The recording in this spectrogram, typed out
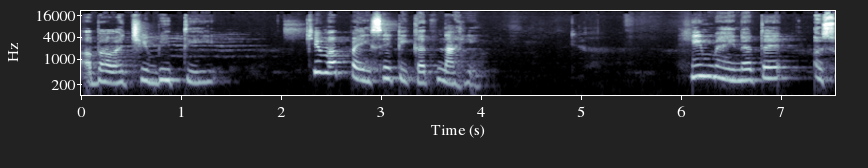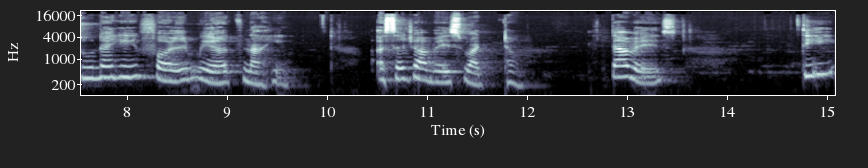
अभावाची भीती किंवा पैसे टिकत नाही. ही मेहनत असूनही फळ मिळत नाही असं ज्यावेळेस वाटतं त्यावेळेस ती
